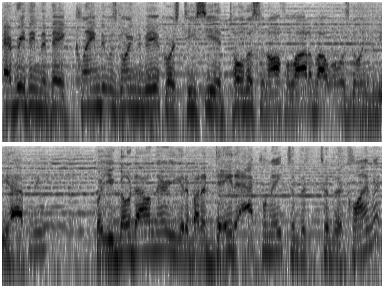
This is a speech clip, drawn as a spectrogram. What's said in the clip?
everything that they claimed it was going to be. Of course, TC had told us an awful lot about what was going to be happening. But you go down there, you get about a day to acclimate to the, to the climate,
